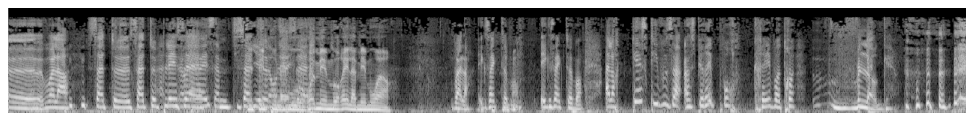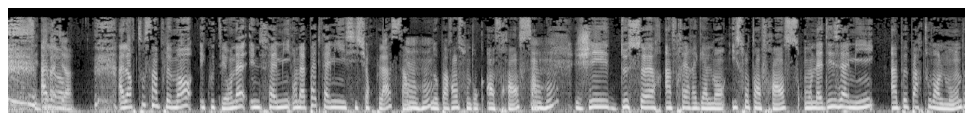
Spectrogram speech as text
euh, voilà, ça te, ça te plaisait. Ouais, ouais, ça me Ça pour vous remémorer la mémoire. Voilà, exactement, exactement. Alors, qu'est-ce qui vous a inspiré pour créer votre vlog à Alors, dire. Alors tout simplement, écoutez, on a une famille, on n'a pas de famille ici sur place. hein. Mhm. Nos parents sont donc en France. Mhm. J'ai deux sœurs, un frère également. Ils sont en France. On a des amis un peu partout dans le monde.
